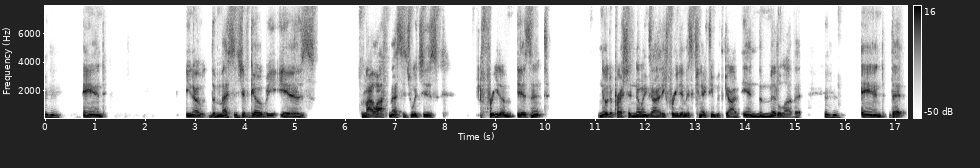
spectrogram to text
Mm-hmm. And you know, the message of Goby is my life message, which is freedom isn't no depression, no anxiety. Freedom is connecting with God in the middle of it. Mm-hmm. And that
